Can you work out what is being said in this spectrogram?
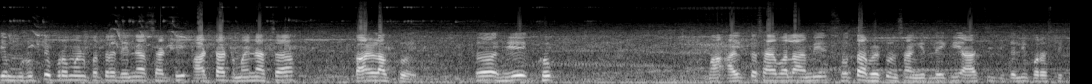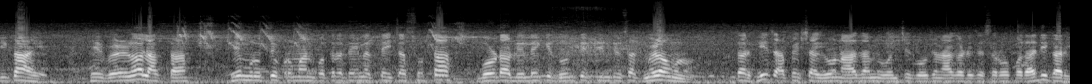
ते मृत्यू प्रमाणपत्र देण्यासाठी आठ आठ महिन्याचा काळ लागतो आहे तर हे खूप मा आयुक्त साहेबाला आम्ही स्वतः भेटून सांगितले की आजची तिथली परिस्थिती का आहे हे वेळ न लागता हे मृत्यू प्रमाणपत्र त्यांना त्याच्या स्वतः बोर्डावर लिहिले की दोन ते तीन दिवसात मिळावं म्हणून. तर हीच अपेक्षा घेऊन आज आम्ही वंचित बहुजन आघाडीचे सर्व पदाधिकारी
